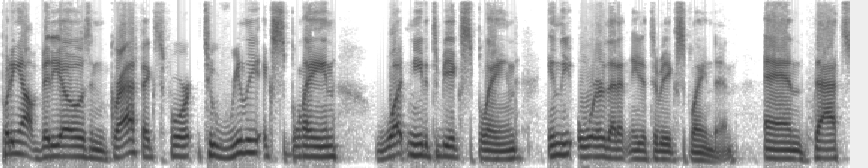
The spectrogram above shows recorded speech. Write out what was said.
putting out videos and graphics for to really explain what needed to be explained in the order that it needed to be explained in. And that's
